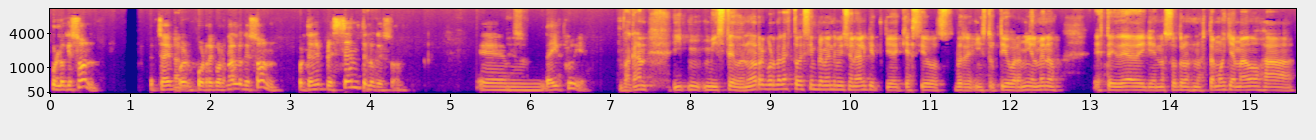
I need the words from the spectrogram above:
Por lo que son, por, por, recordar lo que son, por tener presente lo que son. Em, de ahí fluye. Bacán. Y mi sistema, no recordar esto es simplemente mencionar que, que, que ha sido instructivo para mí, al menos esta idea de que nosotros no estamos llamados a,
